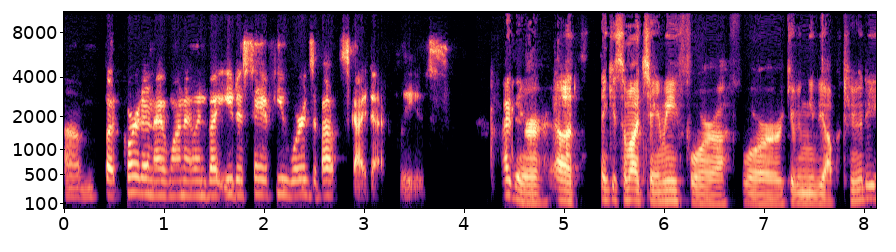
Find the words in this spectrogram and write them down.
Um, but Gordon, I want to invite you to say a few words about Skydeck, please. Hi there. Uh, thank you so much, Amy, for uh, for giving me the opportunity.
